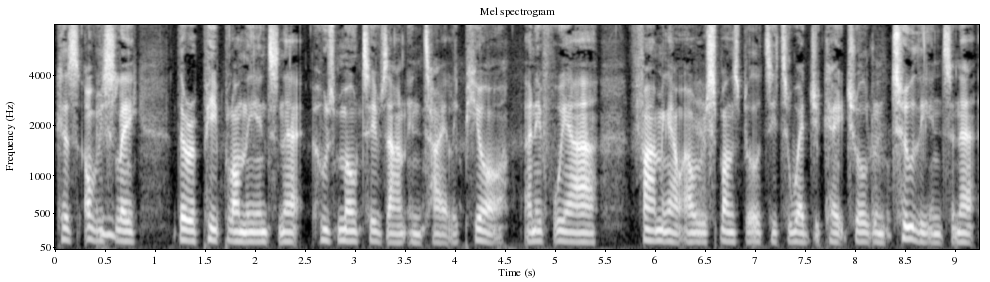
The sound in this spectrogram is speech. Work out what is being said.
because obviously there are people on the internet whose motives aren't entirely pure. And if we are farming out our responsibility to educate children to the internet,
